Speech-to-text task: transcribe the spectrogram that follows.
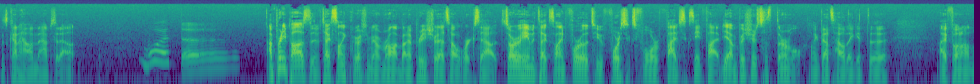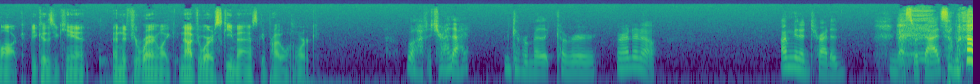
That's kind of how it maps it out. What the? I'm pretty positive. Text line, correct me if I'm wrong, but I'm pretty sure that's how it works out. Starter Heyman text line 402 464 5685. Yeah, I'm pretty sure it's the thermal. Like, that's how they get the iPhone unlock because you can't. And if you're wearing, like, now if you wear a ski mask, it probably won't work. We'll have to try that. Cover my cover, or I don't know. I'm gonna try to mess with that somehow.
